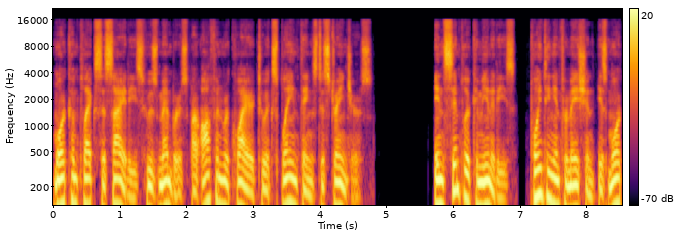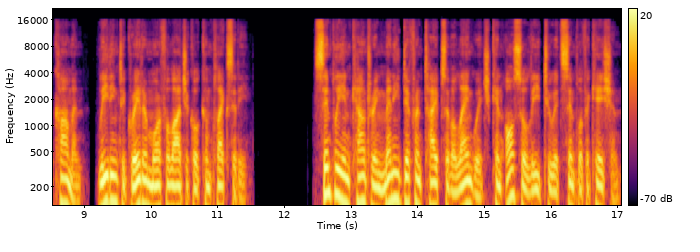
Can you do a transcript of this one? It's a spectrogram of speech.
more complex societies whose members are often required to explain things to strangers. In simpler communities, pointing information is more common, leading to greater morphological complexity. Simply encountering many different types of a language can also lead to its simplification.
